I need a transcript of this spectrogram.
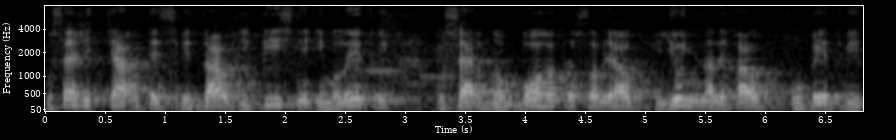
Усе життя отець віддав і пісні, і молитві, усердно Бога прославляв, юнь надихав у битві.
